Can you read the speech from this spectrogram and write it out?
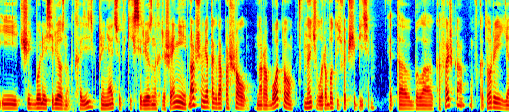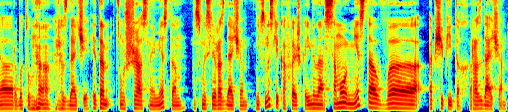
и чуть более серьезно подходить к принятию таких серьезных решений. Ну, в общем, я тогда пошел на работу, начал работать в общепите. Это была кафешка, в которой я работал на раздаче. Это ужасное место, в смысле раздача. Не в смысле кафешка, именно само место в общепитах, раздача.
